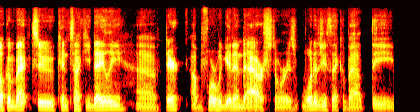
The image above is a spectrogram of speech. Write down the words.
Welcome back to Kentucky Daily. Uh, Derek, uh, before we get into our stories, what did you think about the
